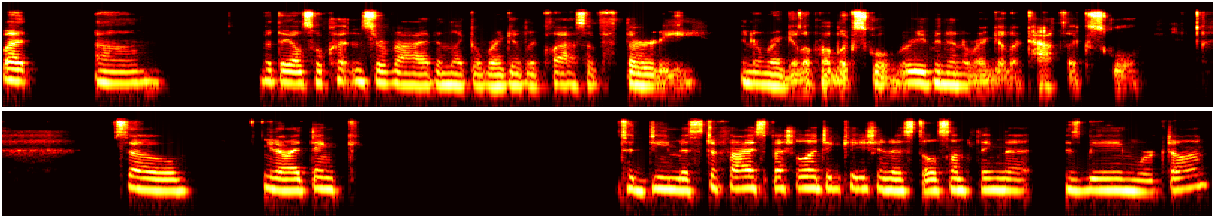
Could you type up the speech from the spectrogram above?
But um, but they also couldn't survive in like a regular class of 30 in a regular public school or even in a regular Catholic school. So, you know, I think to demystify special education is still something that is being worked on.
